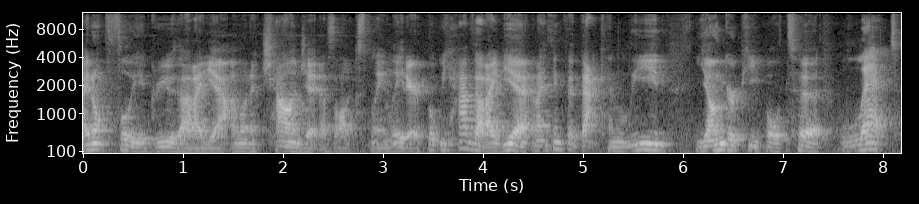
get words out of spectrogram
I don't fully agree with that idea. I want to challenge it, as I'll explain later. But we have that idea, and I think that that can lead younger people to let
